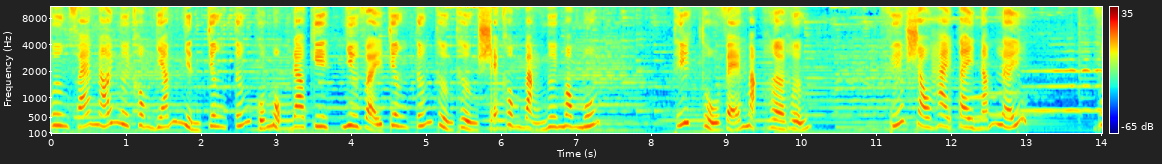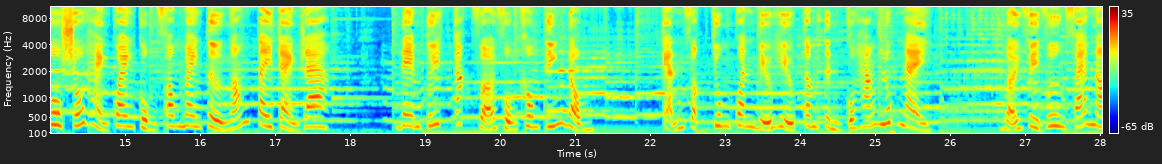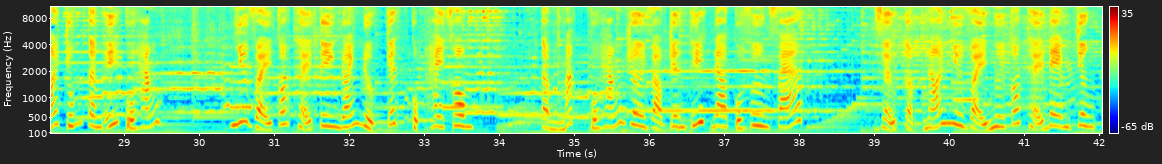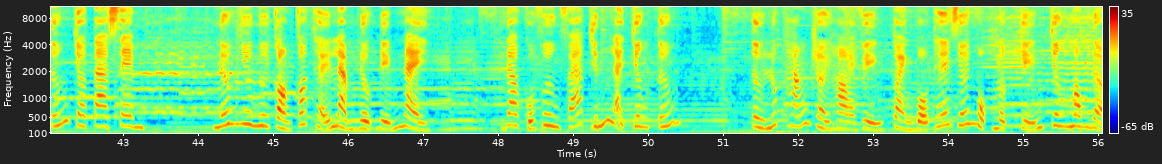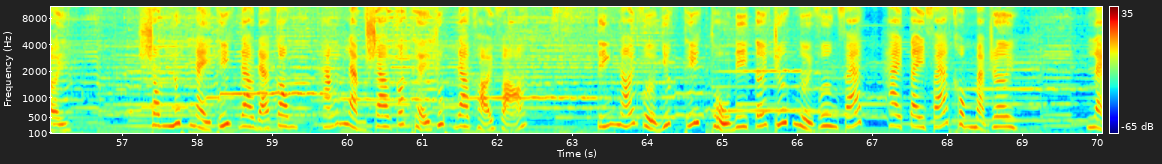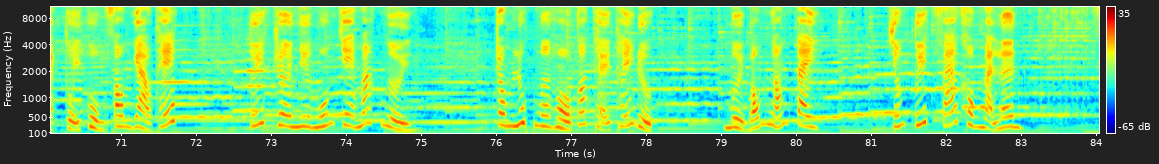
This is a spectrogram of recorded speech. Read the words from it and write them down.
Vương phá nói, ngươi không dám nhìn chân tướng của một đao kia, Như vậy chân tướng thường thường sẽ không bằng ngươi mong muốn. Thiết thụ vẽ mặt hờ hững. Phía sau hai tay nắm lấy. Vô số hàng quan cùng phong mang từ ngón tay tràn ra. Đem tuyết cắt vỡ vụn không tiếng động. Cảnh vật chung quanh biểu hiệu tâm tình của hắn lúc này. Bởi vì vương phá nói trúng tâm ý của hắn như vậy có thể tiên đoán được kết cục hay không? Tầm mắt của hắn rơi vào trên thiết đao của vương phá. Dễu cập nói như vậy ngươi có thể đem chân tướng cho ta xem. Nếu như ngươi còn có thể làm được điểm này, Đao của vương phá chính là chân tướng. Từ lúc hắn rời hòa viện, toàn bộ thế giới một mực kiển chân mong đợi. Xong lúc này thiết đao đã công Hắn làm sao có thể rút đao khỏi vỏ? Tiếng nói vừa dứt, thiết thụ đi tới trước người vương phá, Hai tay phá không mà rơi. Lạc thủy cùng phong gào thét, Tuyết rơi như muốn che mắt người. Trong lúc mơ hồ có thể thấy được, Mười bóng ngón tay, Chấn tuyết phá không mà lên.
